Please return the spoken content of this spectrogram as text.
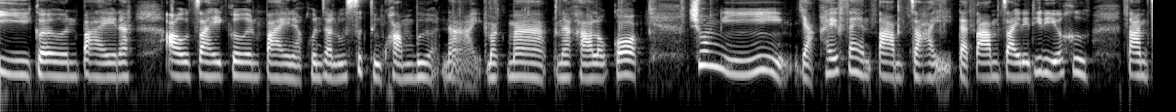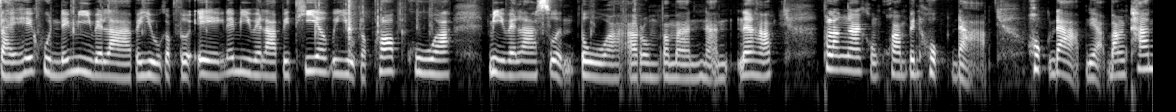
ดีเกินไปนะเอาใจเกินไปเนี่ยคุณจะรู้สึกถึงความเบื่อหน่ายมาก ๆนะคะแล้วก็ช่วงนี้อยากให้แฟนตามใจ แต่ตามใจในที่ดีก็คือ ตามใจให้คุณได้มีเวลาไปอยู่กับตัวเอง ได้มีเวลาไปเที่ยวไปอยู่กับครอบครัวมีเวลาส่วนตัวอารมณ์ประมาณนั้นนะคะ พลังงานของความเป็น 6 ดาบ 6 ดาบเนี่ยบางท่าน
